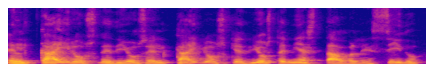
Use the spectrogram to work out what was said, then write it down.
el kairos de Dios, el kairos que Dios tenía establecido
